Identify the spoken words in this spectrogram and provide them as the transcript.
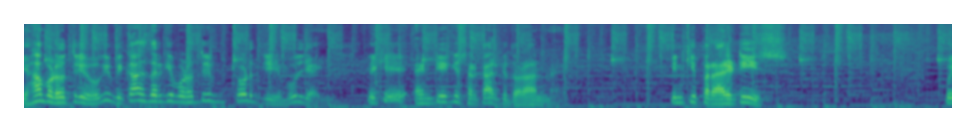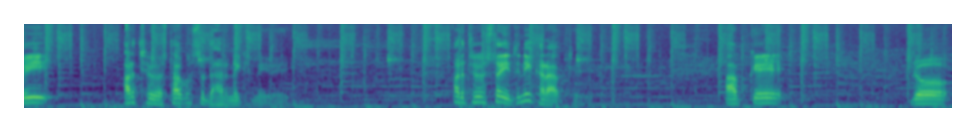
यहाँ बढ़ोतरी होगी, विकास दर की बढ़ोतरी छोड़ दीजिए, भूल जाइए। देखिए एनडीए की सरकार के दौरान में इनकी प्रायोरिटीज़ कोई अर्थव्यवस्था को सुधारने की नहीं रही। अर्थव्यवस्था इतनी खराब थी। आपके जो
